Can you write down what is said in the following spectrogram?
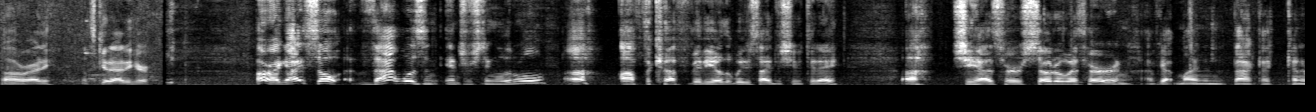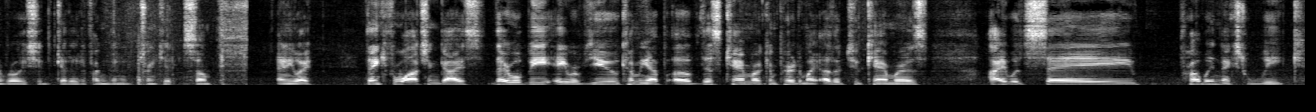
Alrighty, let's get out of here. All right, guys. So that was an interesting little uh, off-the-cuff video that we decided to shoot today. Uh, she has her soda with her, and I've got mine in the back. I kind of really should get it if I'm going to drink it. So, anyway, thank you for watching, guys. There will be a review coming up of this camera compared to my other two cameras. I would say probably next week.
